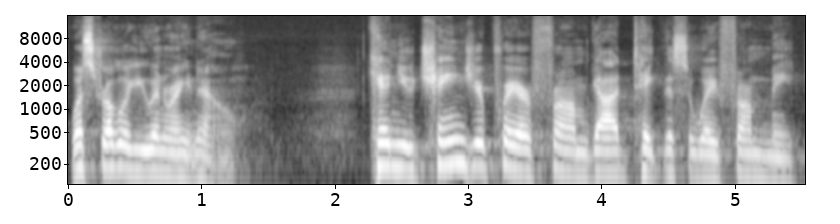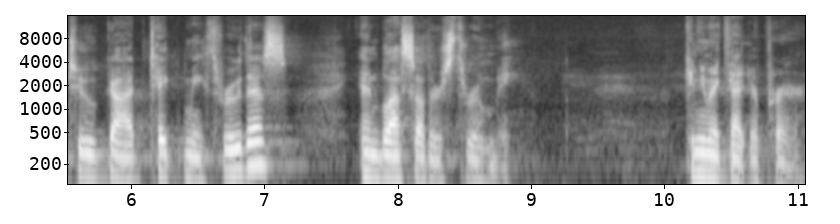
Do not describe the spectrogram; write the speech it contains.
What struggle are you in right now? Can you change your prayer from God, take this away from me, to God, take me through this and bless others through me? Can you make that your prayer?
